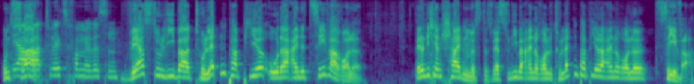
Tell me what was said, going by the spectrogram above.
Und Ja, zwar, was willst du von mir wissen? wärst du lieber Toilettenpapier oder eine Zewa-Rolle? Wenn du dich entscheiden müsstest, wärst du lieber eine Rolle Toilettenpapier oder eine Rolle Zewa?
